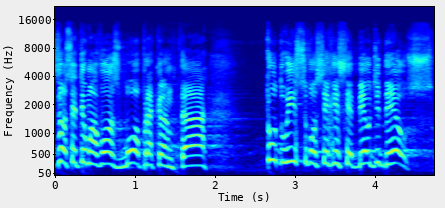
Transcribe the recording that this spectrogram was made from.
se você tem uma voz boa para cantar, tudo isso você recebeu de Deus.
